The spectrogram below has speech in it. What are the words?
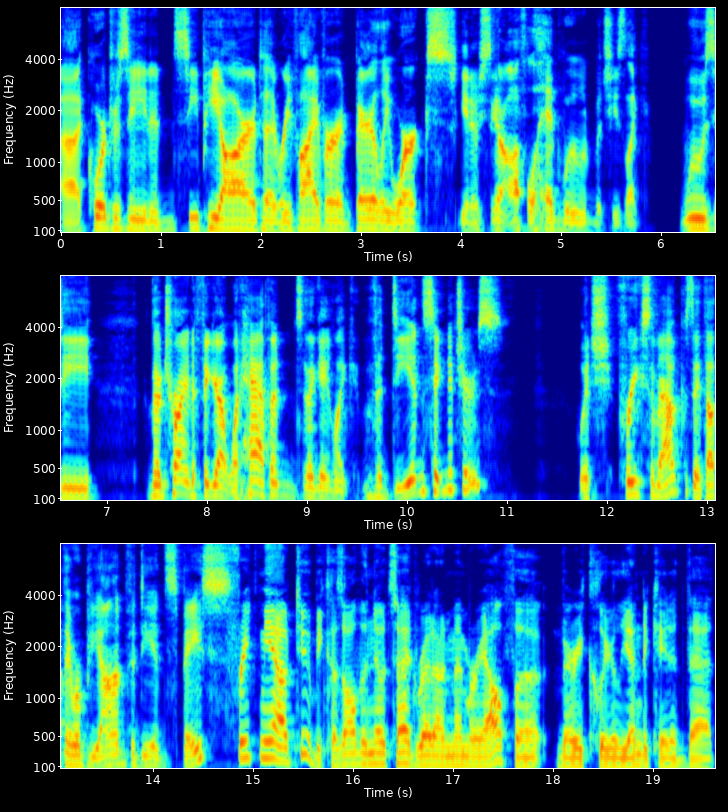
uh, cordrazine and CPR to revive her. It barely works. You know, she's got an awful head wound, but she's like woozy. They're trying to figure out what happened. So they're getting like Vidian signatures which freaks them out because they thought they were beyond Vidian space. Freaked me out too because all the notes I'd read on Memory Alpha very clearly indicated that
